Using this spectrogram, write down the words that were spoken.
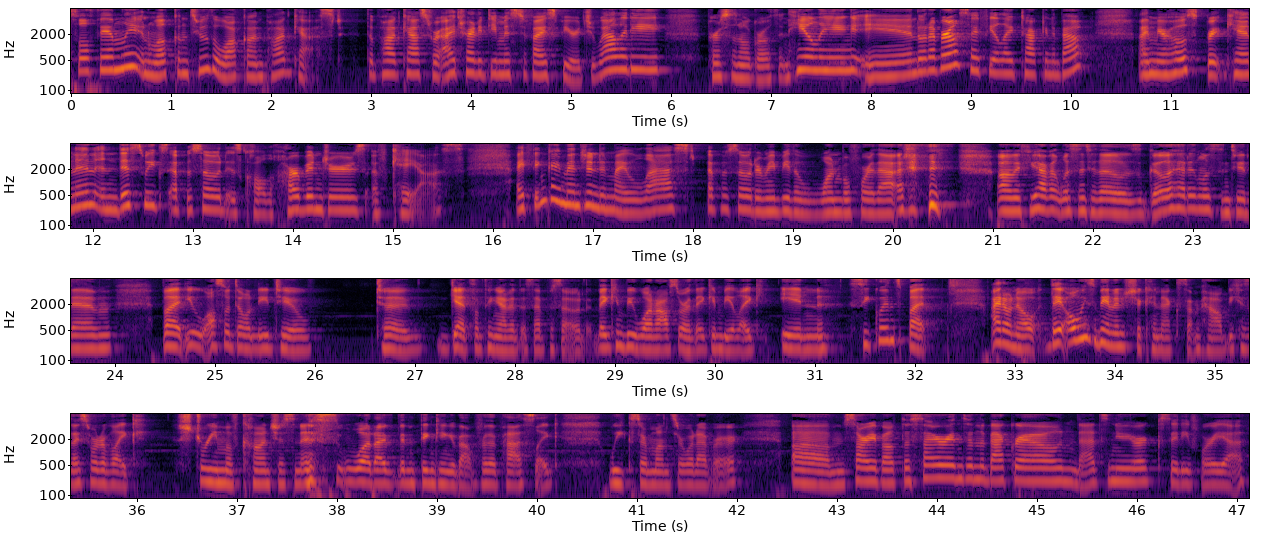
soul family, and welcome to the Walk On Podcast, the podcast where I try to demystify spirituality, personal growth and healing, and whatever else I feel like talking about. I'm your host, Britt Cannon, and this week's episode is called Harbingers of Chaos. I think I mentioned in my last episode, or maybe the one before that. um, if you haven't listened to those, go ahead and listen to them. But you also don't need to to get something out of this episode. They can be one offs or they can be like in sequence, but I don't know. They always manage to connect somehow because I sort of like stream of consciousness what I've been thinking about for the past like weeks or months or whatever. Um, sorry about the sirens in the background. That's New York City for you.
